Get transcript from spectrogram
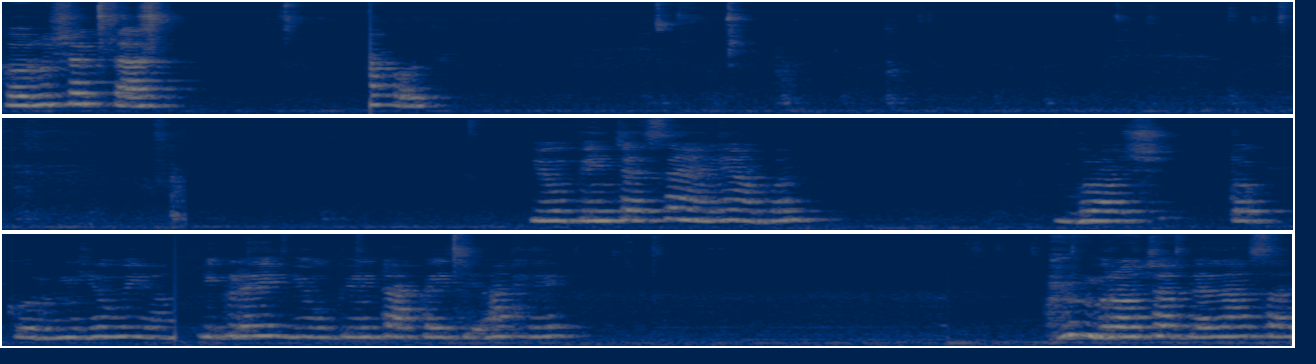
करू शकतात आहोत. युपिनच्या सहाय्याने आपण ब्रश टक करून घेऊया. इकडे यू पिन टाकायची आहे. ब्रश आपल्याला असा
